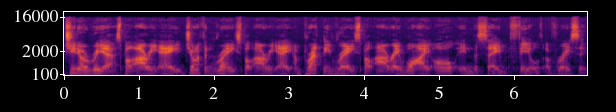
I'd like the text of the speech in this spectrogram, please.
Gino Rea, spelled R E A, Jonathan Rea, spelled R E A, and Bradley Ray, spelled R A Y, all in the same field of racing.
